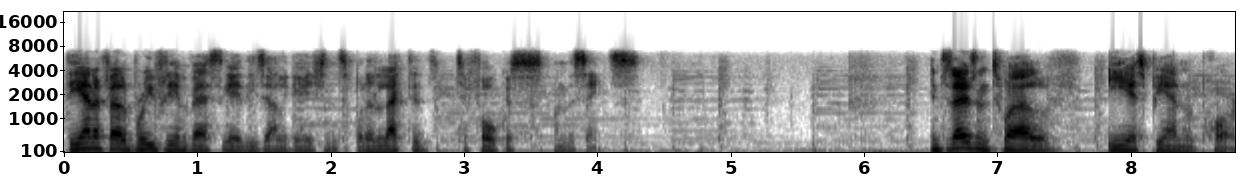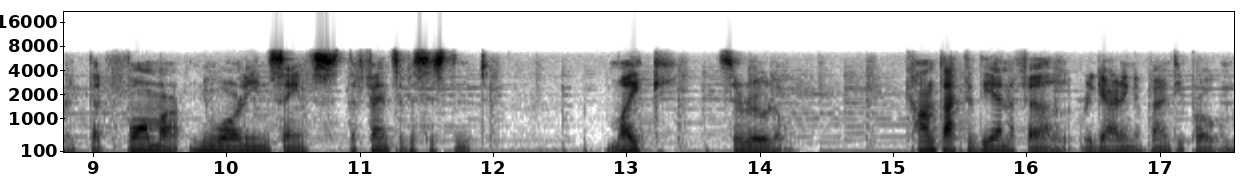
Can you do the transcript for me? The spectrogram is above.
The NFL briefly investigated these allegations but elected to focus on the Saints. In 2012, ESPN reported that former New Orleans Saints defensive assistant Mike Cerullo contacted the NFL regarding a bounty program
